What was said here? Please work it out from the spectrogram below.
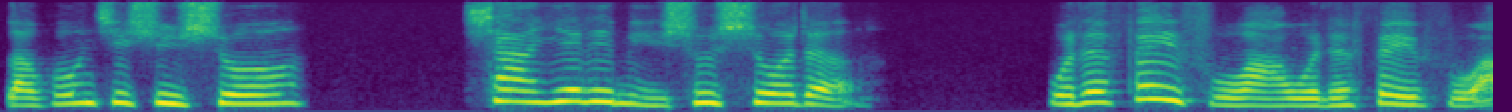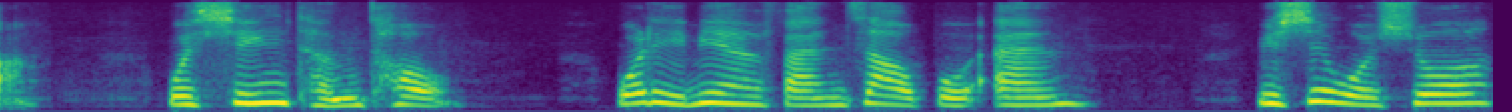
老公继续说：“像耶利米书说的，我的肺腑啊，我的肺腑啊，我心疼透，我里面烦躁不安。”于是我说：“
